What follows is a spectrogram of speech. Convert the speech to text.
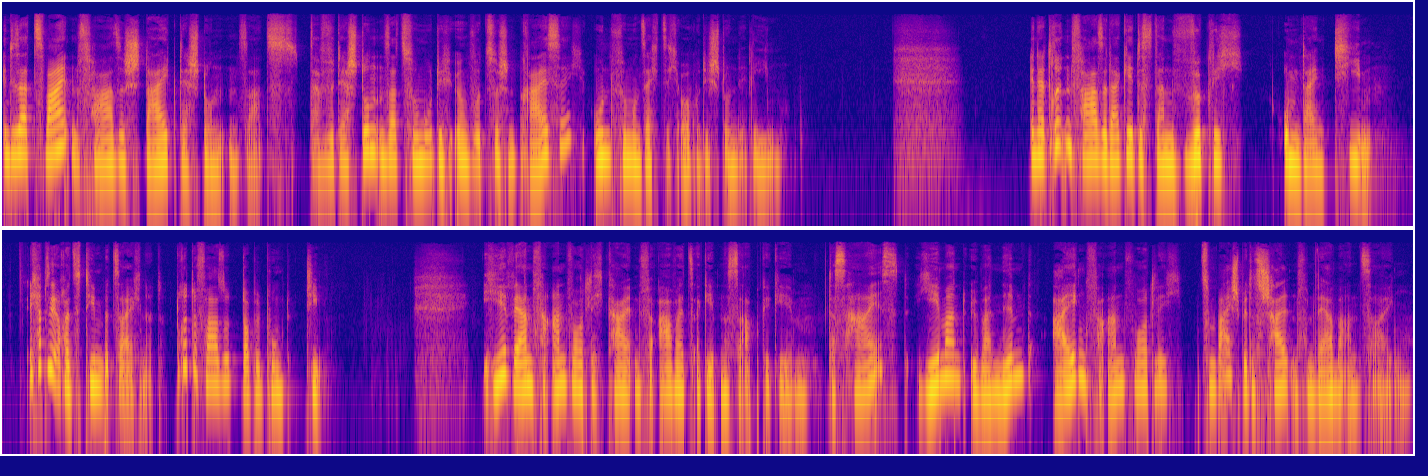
In dieser zweiten Phase steigt der Stundensatz. Da wird der Stundensatz vermutlich irgendwo zwischen 30 und 65 Euro die Stunde liegen. In der dritten Phase, da geht es dann wirklich um dein Team. Ich habe sie auch als Team bezeichnet. Dritte Phase, Doppelpunkt, Team. Hier werden Verantwortlichkeiten für Arbeitsergebnisse abgegeben. Das heißt, jemand übernimmt eigenverantwortlich zum Beispiel das Schalten von Werbeanzeigen.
